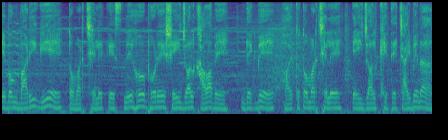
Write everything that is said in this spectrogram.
এবং বাড়ি গিয়ে তোমার ছেলেকে স্নেহ ভরে সেই জল খাওয়াবে। দেখবে হয়তো তোমার ছেলে এই জল খেতে চাইবে না।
